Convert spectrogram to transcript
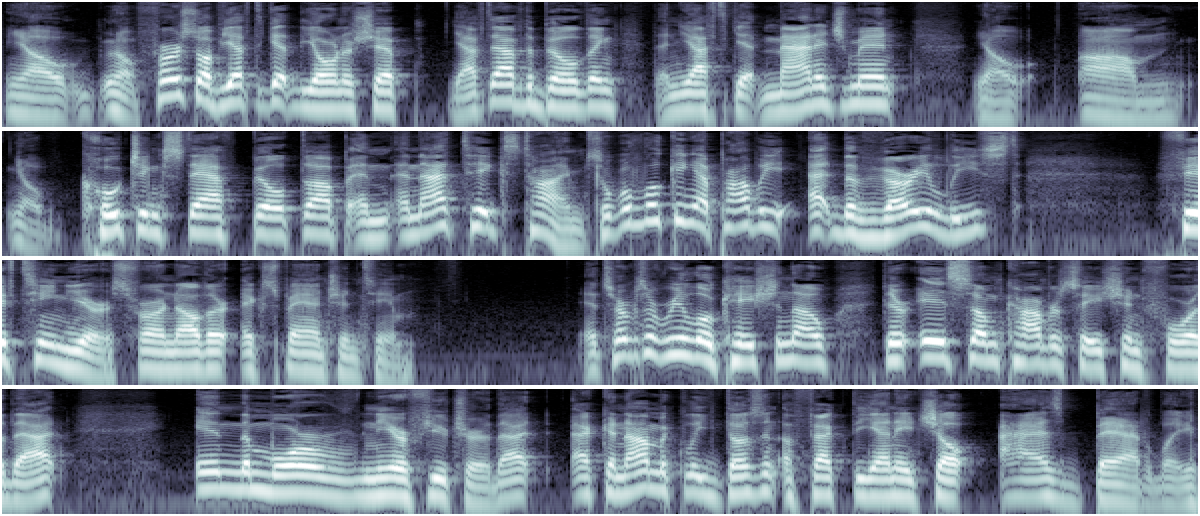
You know, you know, first off, you have to get the ownership, you have to have the building, then you have to get management, you know, um, you know, coaching staff built up, and and that takes time. So we're looking at probably at the very least 15 years for another expansion team. In terms of relocation, though, there is some conversation for that in the more near future. That economically doesn't affect the NHL as badly.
